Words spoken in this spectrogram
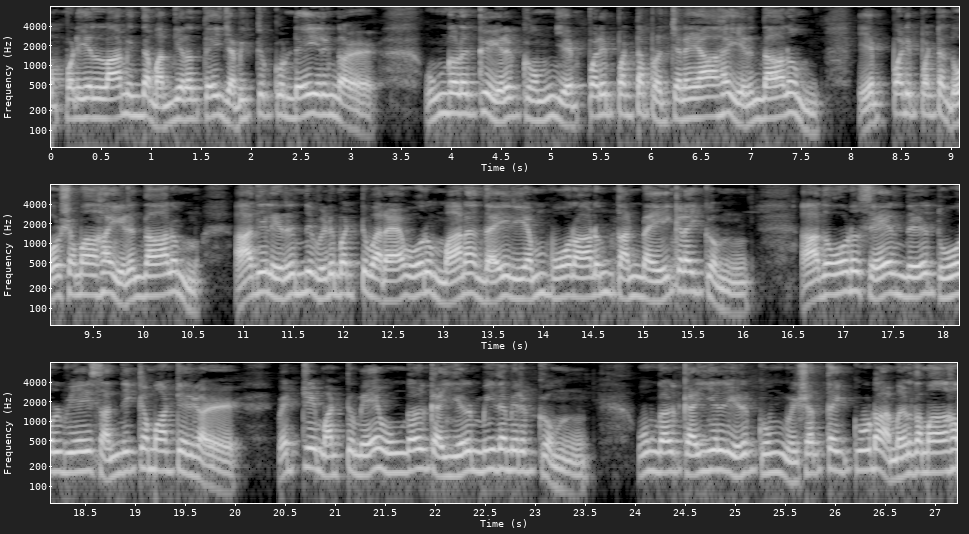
அப்படியெல்லாம் இந்த மந்திரத்தை ஜபித்து கொண்டே இருங்கள். உங்களுக்கு இருக்கும் எப்படிப்பட்ட பிரச்சனையாக இருந்தாலும் எப்படிப்பட்ட தோஷமாக இருந்தாலும் அதிலிருந்து விடுபட்டு வர ஒரு மன தைரியம் போராடும் தன்மை கிடைக்கும். அதோடு சேர்ந்து தோல்வியை சந்திக்க மாட்டீர்கள். வெற்றி மட்டுமே உங்கள் கையில் மீதமிருக்கும். உங்கள் கையில் இருக்கும் விஷத்தை கூட அமிர்தமாக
